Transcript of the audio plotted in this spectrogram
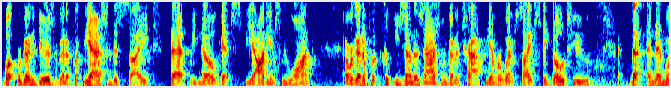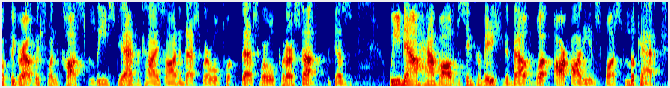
what we're going to do is we're going to put the ads on this site that we know gets the audience we want, and we're going to put cookies on those ads. And we're going to track the other websites they go to, that, and then we'll figure out which one costs the least to advertise on, and that's where we'll put that's where we'll put our stuff because we now have all this information about what our audience wants to look at.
